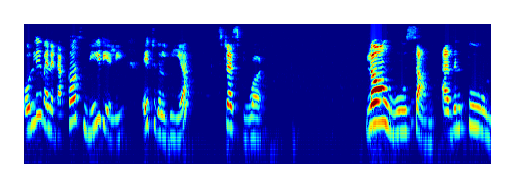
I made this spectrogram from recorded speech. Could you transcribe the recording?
Only when it occurs medially, it will be a stressed word. Long woo sound as in fool.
